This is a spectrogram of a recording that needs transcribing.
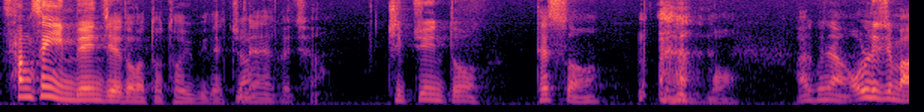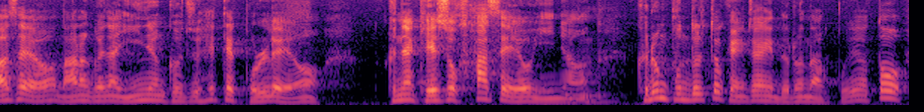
상생 임대인 제도가 또 도입이 됐죠. 네, 그렇죠. 집주인 또 됐어. 그냥 뭐. 아 그냥 올리지 마세요. 나는 그냥 2년 거주 혜택 볼래요. 그냥 계속 사세요. 2년. 그런 분들도 굉장히 늘어났고요. 또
